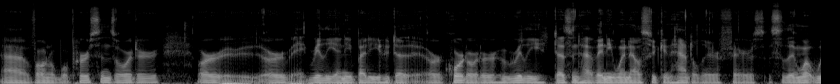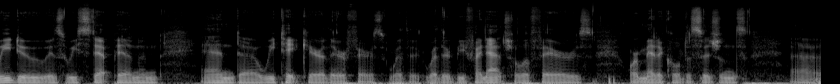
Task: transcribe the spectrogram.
uh, vulnerable persons order, or or really anybody who does or a court order who really doesn't have anyone else who can handle their affairs. So then what we do is we step in and and uh, we take care of their affairs, whether whether it be financial affairs or medical decisions. Uh,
